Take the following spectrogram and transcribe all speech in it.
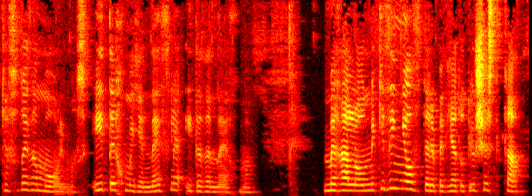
και αυτό το είδαμε όλοι μας. Είτε έχουμε γενέθλια είτε δεν έχουμε. Μεγαλώνουμε και δεν νιώθετε ρε παιδιά το ότι ουσιαστικά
